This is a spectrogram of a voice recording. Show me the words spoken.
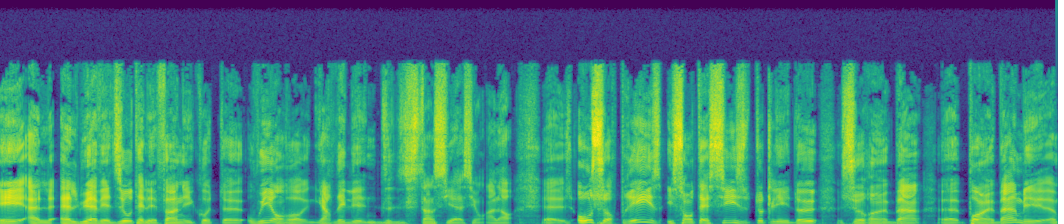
et elle, elle lui avait dit au téléphone, écoute, euh, oui, on va garder les une distanciation. Alors, euh, aux surprises, ils sont assises toutes les deux sur un banc, euh, pas un banc, mais euh,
